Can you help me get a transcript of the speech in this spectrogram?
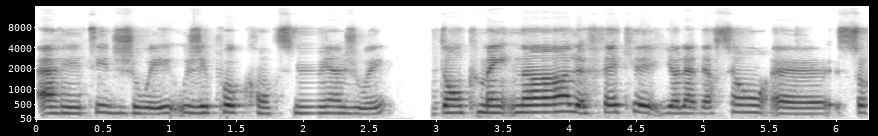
arrêté de jouer ou j'ai pas continué à jouer. Donc maintenant, le fait qu'il y a la version euh, sur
